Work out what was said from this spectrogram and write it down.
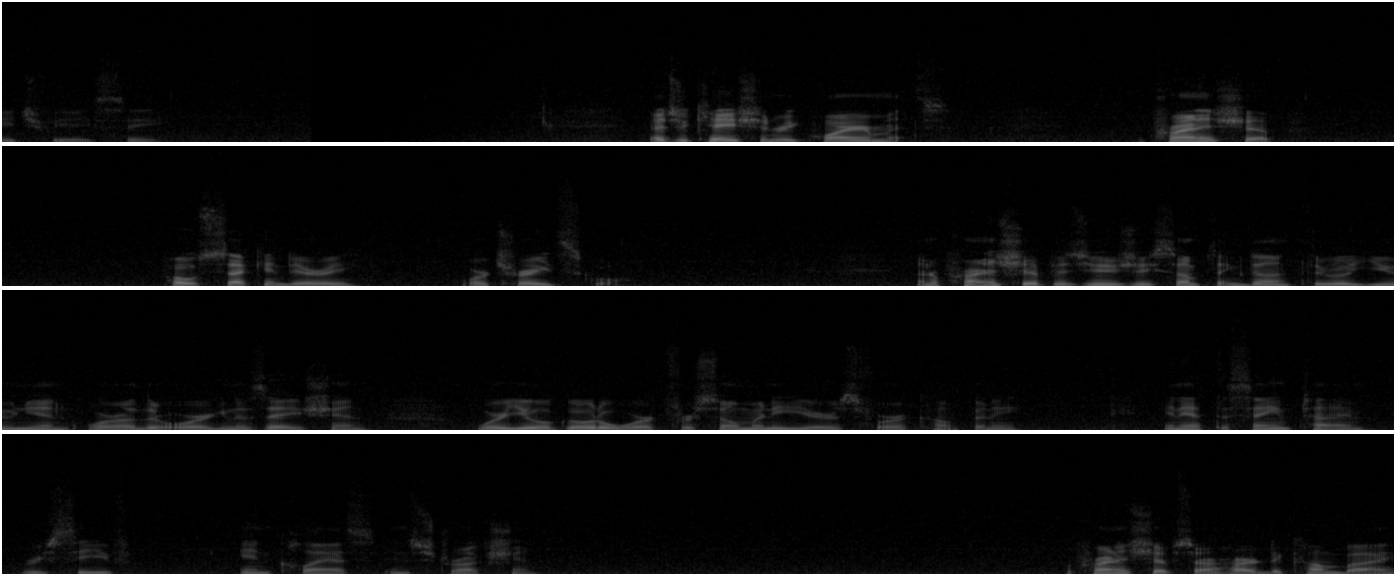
HVAC. Education requirements apprenticeship, post secondary, or trade school. An apprenticeship is usually something done through a union or other organization where you will go to work for so many years for a company and at the same time receive in-class instruction. Apprenticeships are hard to come by,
